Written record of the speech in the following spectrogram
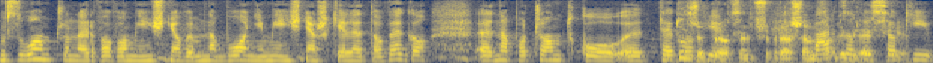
w złączu nerwowo-mięśniowym na błonie mięśnia szkieletowego. E, na początku e, tego Duży procent, przepraszam, Bardzo wysoki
